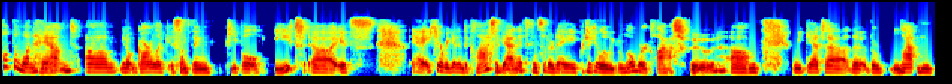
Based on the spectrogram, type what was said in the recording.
on the one hand, um, you know, garlic is something people eat. Uh, it's eh, here we get into class again. It's considered a particularly lower class food. Um, we get uh, the the Latin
